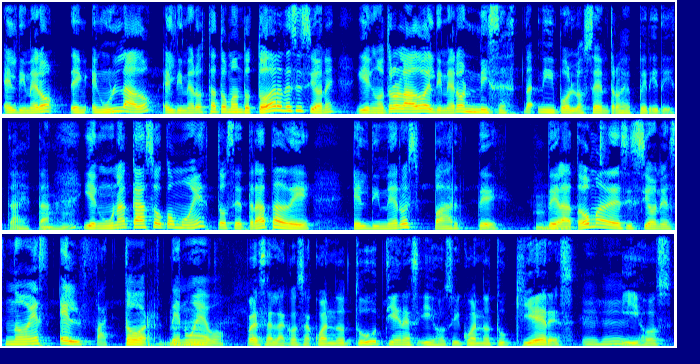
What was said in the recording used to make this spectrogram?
el dinero en, en un lado, el dinero está tomando todas las decisiones y en otro lado el dinero ni se está, ni por los centros espiritistas está. Y en un caso como esto se trata de el dinero es parte de la toma de decisiones, no es el factor, de nuevo. Pues esa es la cosa, cuando tú tienes hijos y cuando tú quieres hijos,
